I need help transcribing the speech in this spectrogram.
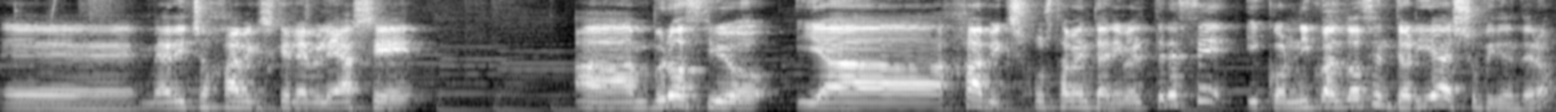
Eh, me ha dicho Javix que levelease a Ambrosio y a Javix justamente a nivel 13 y con Nico al 12 en teoría es suficiente, ¿no?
